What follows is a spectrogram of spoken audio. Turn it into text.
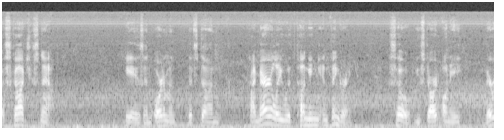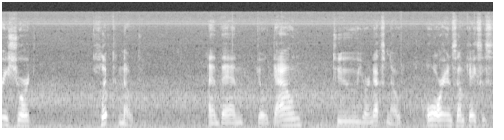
a Scotch snap is an ornament that's done primarily with tonguing and fingering. So you start on a very short clipped note and then go down to your next note or in some cases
